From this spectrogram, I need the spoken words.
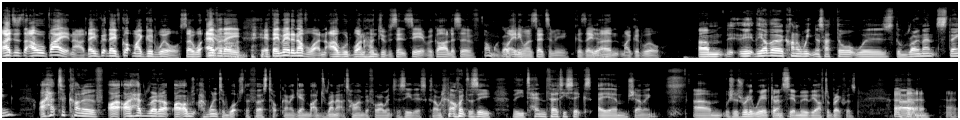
I just I will buy it now. They've got they've got my goodwill. So whatever Yeah, they if they made another one, I would 100% see it regardless of Oh my God, what yeah. anyone said to me because they've Yeah. earned my goodwill. Um, the, the the other kind of weakness I thought was the romance thing. I had to kind of I, I had read up. I, I wanted to watch the first Top Gun again, but I just ran out of time before I went to see this because I went, I went to see the 10:36 a.m. showing, um, which was really weird going to see a movie after breakfast. Um,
